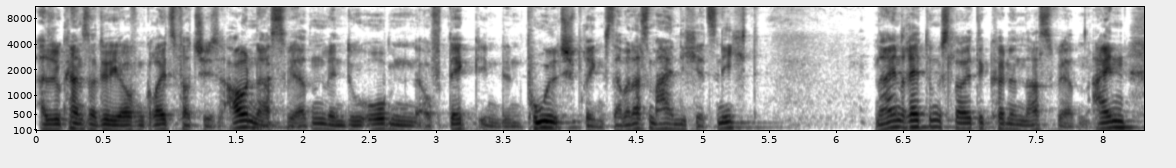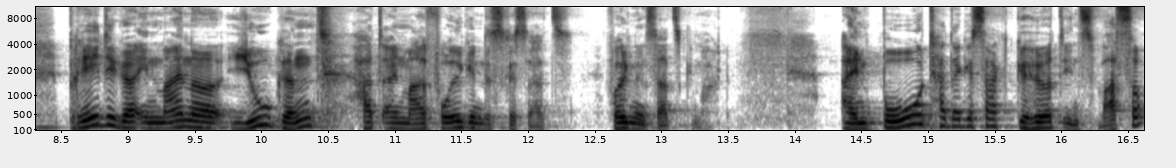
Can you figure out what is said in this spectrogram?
Also du kannst natürlich auf dem Kreuzfahrtschiff auch nass werden, wenn du oben auf Deck in den Pool springst, aber das meine ich jetzt nicht. Nein, Rettungsleute können nass werden. Ein Prediger in meiner Jugend hat einmal folgendes Gesatz, folgenden Satz gemacht. Ein Boot, hat er gesagt, gehört ins Wasser,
